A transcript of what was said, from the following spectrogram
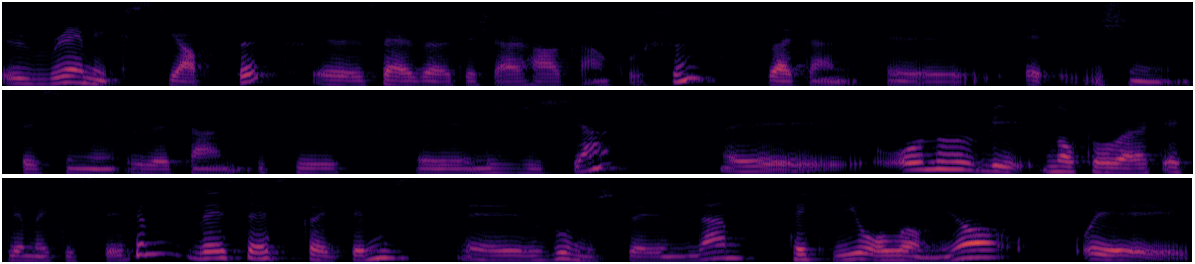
remix yaptık. E, Serdar Ateşer, Hakan Kurşun. Zaten e, e, işin sesini üreten iki e, müzisyen. E, onu bir not olarak eklemek istedim ve ses kalitemiz e, Zoom üstlerinden pek iyi olamıyor. E,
